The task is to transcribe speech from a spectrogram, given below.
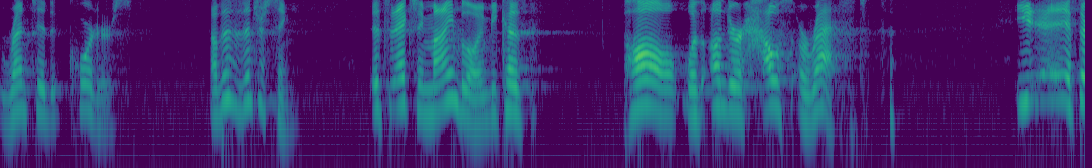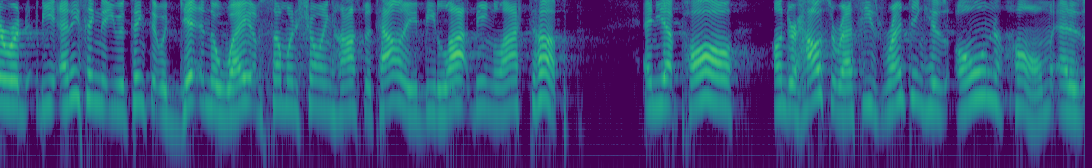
rented quarters. Now, this is interesting. It's actually mind blowing because Paul was under house arrest. if there would be anything that you would think that would get in the way of someone showing hospitality, be being locked up. And yet, Paul, under house arrest, he's renting his own home at his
